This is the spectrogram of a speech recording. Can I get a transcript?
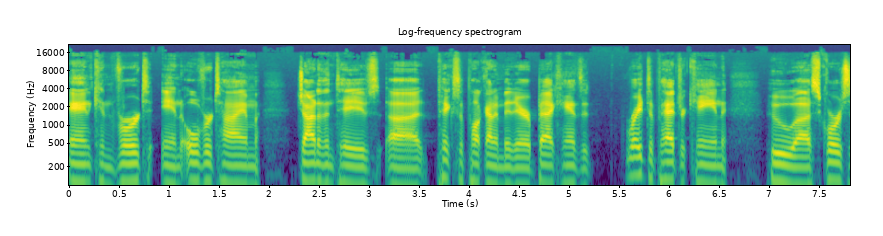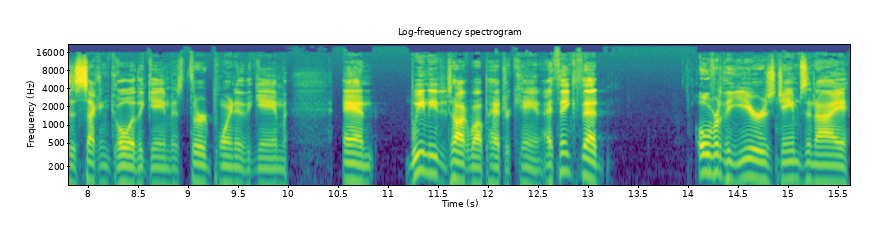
and convert in overtime. Jonathan Toews uh, picks a puck out of midair, backhands it right to Patrick Kane, who uh, scores his second goal of the game, his third point of the game. And we need to talk about Patrick Kane. I think that over the years, James and I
